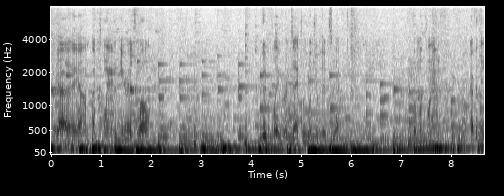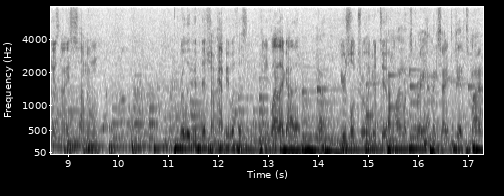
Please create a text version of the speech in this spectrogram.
We got a, um, a clam here as well. Good flavor, exactly what you would expect from a clam. Everything is nice. I mean, really good dish. I'm happy with this. I'm, I'm glad I got it. Yeah. Yours looks really good too. Yeah, mine looks great. I'm excited to get it to mine.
